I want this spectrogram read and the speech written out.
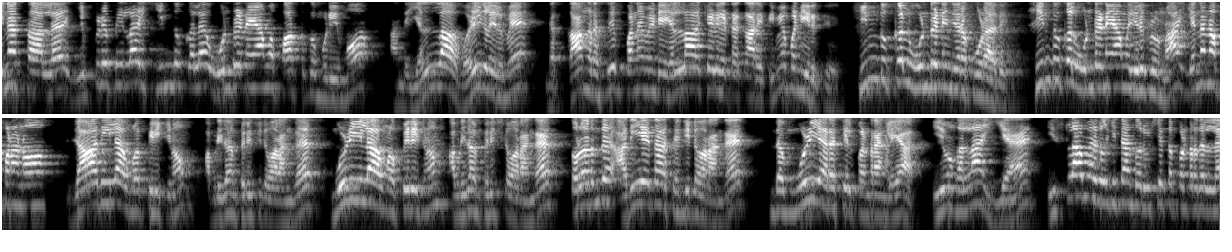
இனத்தால எப்படி எப்படிலாம் ஹிந்துக்களை ஒன்றிணையாம பாத்துக்க முடியுமோ அந்த எல்லா வழிகளிலுமே இந்த காங்கிரஸ் பண்ண வேண்டிய எல்லா கேடுகட்ட காரியத்தையுமே பண்ணியிருக்கு. ஹிந்துக்கள் ஒன்றிணைஞ்சிடக்கூடாது. ஹிந்துக்கள் ஒன்றிணையாம இருக்கணும்னா என்னென்ன பண்ணணும்? ஜாதியில அவங்க பிரிக்கணும். அப்படிதான் பிரிச்சுட்டு வராங்க. மொழியில அவங்க பிரிக்கணும். அப்படிதான் பிரிச்சுட்டு வராங்க. தொடர்ந்து அதையே தான் செஞ்சுட்டு வராங்க. இந்த மொழி அரசியல் பண்றாங்க இல்லையா? இவங்க எல்லாம் ஏன் இஸ்லாமியர்கள் கிட்ட அந்த ஒரு விஷயத்த பண்றது இல்ல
